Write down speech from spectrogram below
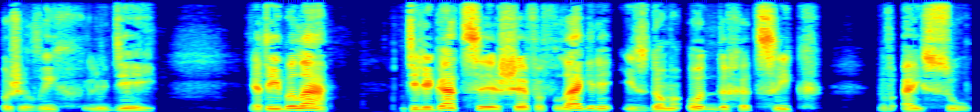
пожилых людей. Это и была делегация шефов лагеря из дома отдыха ЦИК в Айсу.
